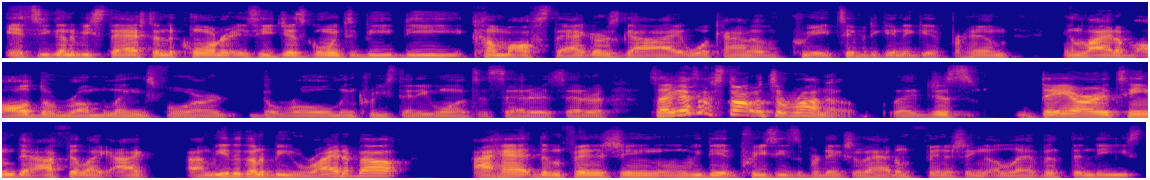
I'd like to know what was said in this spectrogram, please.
is he going to be stashed in the corner? Is he just going to be the come off staggers guy? What kind of creativity can he get for him in light of all the rumblings for the role increase that he wants, et cetera, et cetera? So I guess I'll start with Toronto. Like just they are a team that I feel like I I'm either going to be right about. I had them finishing when we did preseason predictions. I had them finishing 11th in the East.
